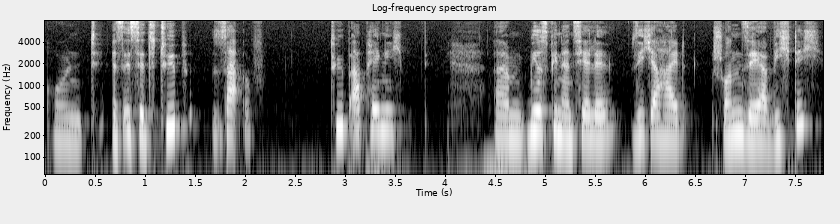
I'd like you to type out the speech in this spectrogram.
Und es ist jetzt typ, typabhängig. Ähm, mir ist finanzielle Sicherheit schon sehr wichtig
